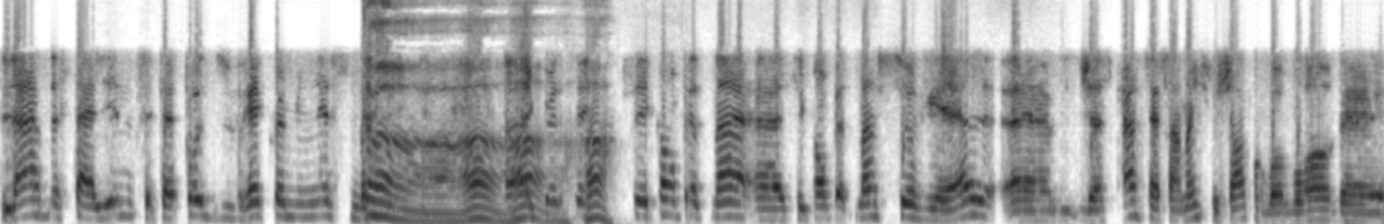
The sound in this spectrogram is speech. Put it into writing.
l'ère de Staline, c'était pas du vrai communisme. Ah, ah, Ah, c'est- complètement, euh, c'est complètement surréel. Euh, j'espère sincèrement que Richard, qu'on va voir. euh,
